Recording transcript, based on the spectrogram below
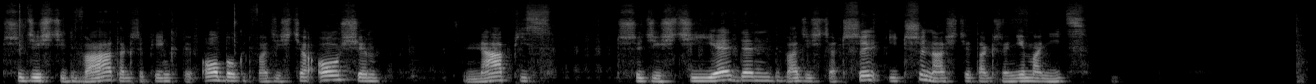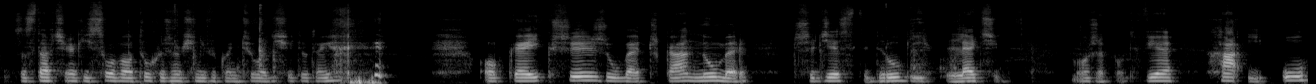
32, także piękny obok, 28, napis 31, 23 i 13, także nie ma nic. Zostawcie mi jakieś słowa otuchy, żebym się nie wykończyła dzisiaj tutaj. ok, krzyżóweczka, numer 32 leci. Może po dwie H i U.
